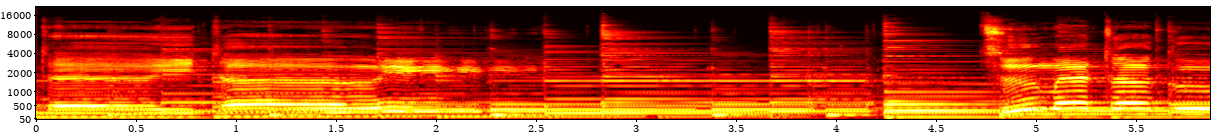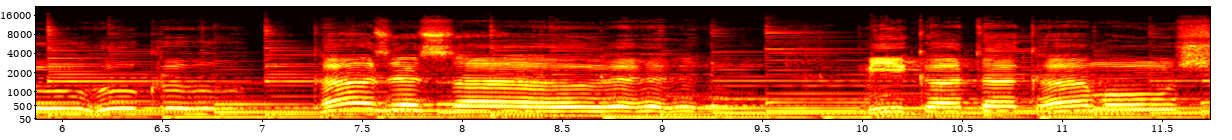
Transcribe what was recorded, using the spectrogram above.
ていたい。冷たく吹く風さえ味方かもし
